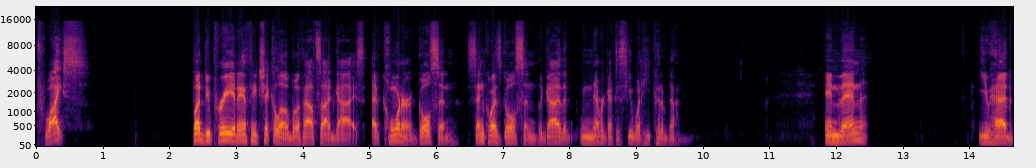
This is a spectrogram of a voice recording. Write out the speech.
twice. Bud Dupree and Anthony Chickillo, both outside guys. At corner, Golson, Senquez Golson, the guy that we never got to see what he could have done. And then you had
